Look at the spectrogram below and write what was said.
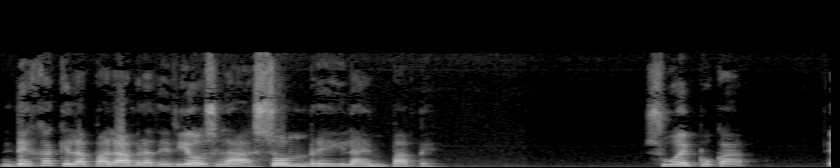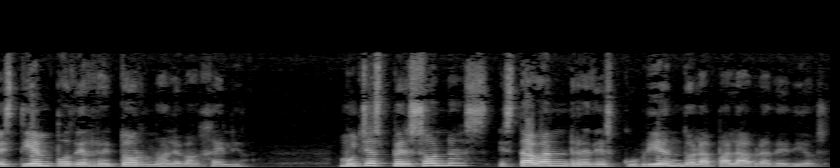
Deja que la palabra de Dios la asombre y la empape. Su época es tiempo de retorno al Evangelio. Muchas personas estaban redescubriendo la palabra de Dios.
